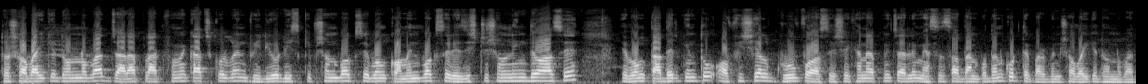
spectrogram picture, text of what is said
তো সবাইকে ধন্যবাদ। যারা প্ল্যাটফর্মে কাজ করবেন ভিডিও ডিসক্রিপশন বক্স এবং কমেন্ট বক্সে রেজিস্ট্রেশন লিঙ্ক দেওয়া আছে এবং তাদের কিন্তু অফিসিয়াল গ্রুপও আছে। সেখানে আপনি চাইলে মেসেজ আদান প্রদান করতে পারবেন। সবাইকে ধন্যবাদ।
